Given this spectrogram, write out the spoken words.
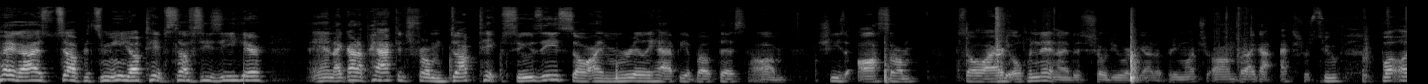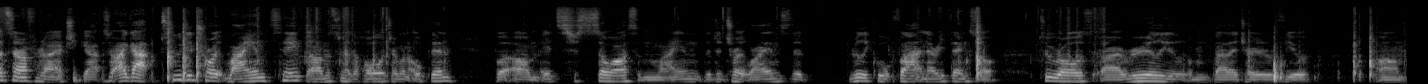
hey guys, what's up? It's me, Duct Tape Stuff CZ here, and I got a package from Duct Tape Susie, so I'm really happy about this. Um, she's awesome. So I already opened it, and I just showed you where I got it pretty much. Um, but I got extras too. But let's start off with what I actually got. So I got two Detroit Lions tape. Um, this one has a hole which I'm gonna open, but um, it's just so awesome. Lion, the Detroit Lions, the really cool font and everything. So two rolls. I uh, really, I'm glad I it with you. Um,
